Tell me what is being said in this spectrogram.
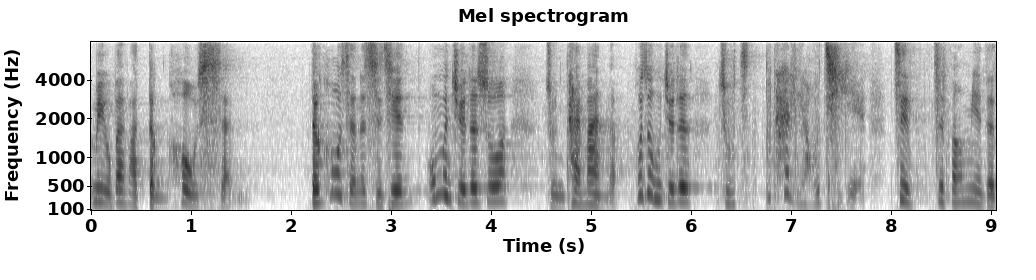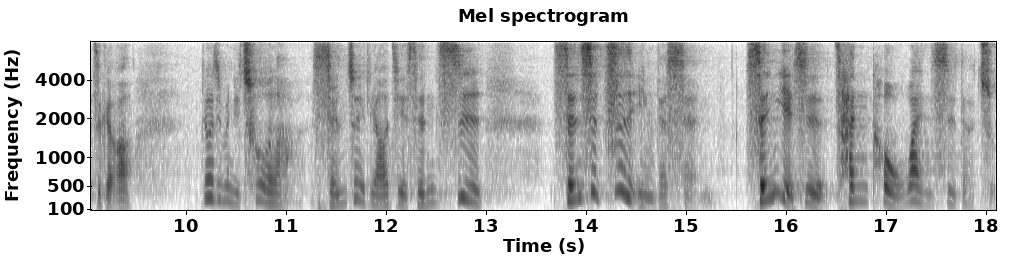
没有办法等候神，等候神的时间，我们觉得说主你太慢了，或者我们觉得主不太了解这这方面的这个啊，弟兄姐妹，你错了，神最了解，神是神是自隐的神，神也是参透万事的主。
